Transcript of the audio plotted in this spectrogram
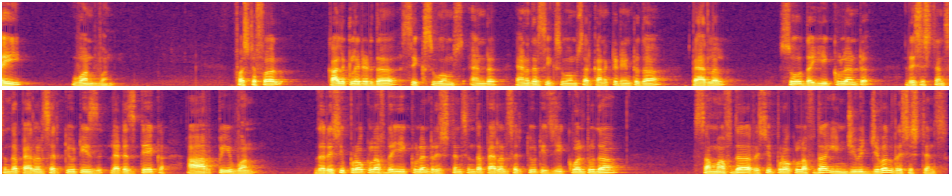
i11 first of all calculated the 6 ohms and another 6 ohms are connected into the parallel. So the equivalent resistance in the parallel circuit is let us take rp1 the reciprocal of the equivalent resistance in the parallel circuit is equal to the sum of the reciprocal of the individual resistance.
